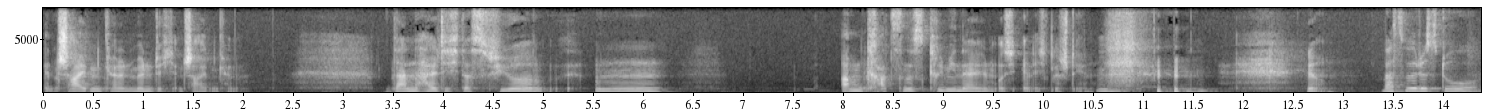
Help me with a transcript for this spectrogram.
entscheiden können, mündig entscheiden können. Dann halte ich das für mh, mm, am Kratzen des Kriminellen, muss ich ehrlich gestehen. Mhm. ja. Was würdest du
